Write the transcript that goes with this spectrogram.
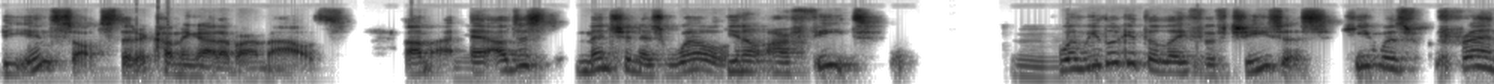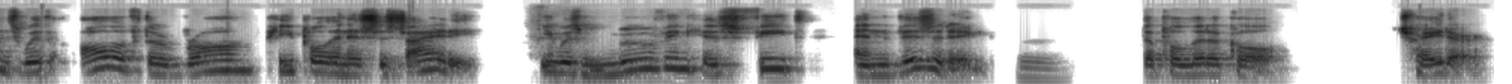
the insults that are coming out of our mouths? Um, Yeah. And I'll just mention as well, you know, our feet. Mm. When we look at the life of Jesus, he was friends with all of the wrong people in his society. He was moving his feet and visiting Mm. the political traitor,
